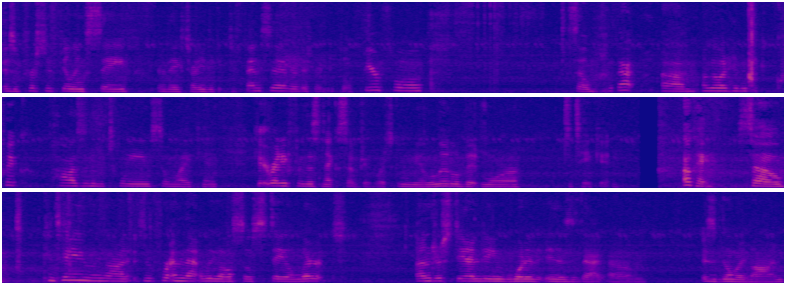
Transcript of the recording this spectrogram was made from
Is a person feeling safe? Are they starting to get defensive? Are they starting to feel fearful? So with that, um, I'll go ahead and take a quick pause in between so I can get ready for this next subject where it's going to be a little bit more to take in. Okay, so continuing on, it's important that we also stay alert, understanding what it is that um, is going on.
